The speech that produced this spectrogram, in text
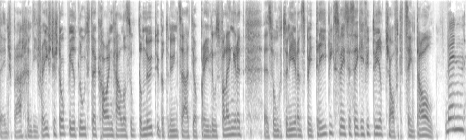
Der entsprechende Fristenstopp wird laut der KN Keller Sutter nicht über den 19. April aus verlängert. Ein funktionierendes Betreibungswesen sei für die Wirtschaft zentral. Wenn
